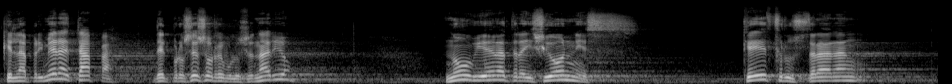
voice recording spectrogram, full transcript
que en la primera etapa del proceso revolucionario no hubiera traiciones que frustraran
